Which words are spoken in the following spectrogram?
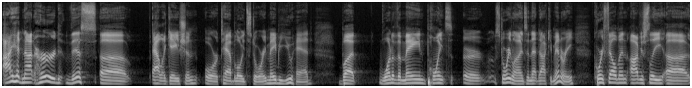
I had not heard this uh, allegation or tabloid story. Maybe you had, but one of the main points or storylines in that documentary, Corey Feldman, obviously uh,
